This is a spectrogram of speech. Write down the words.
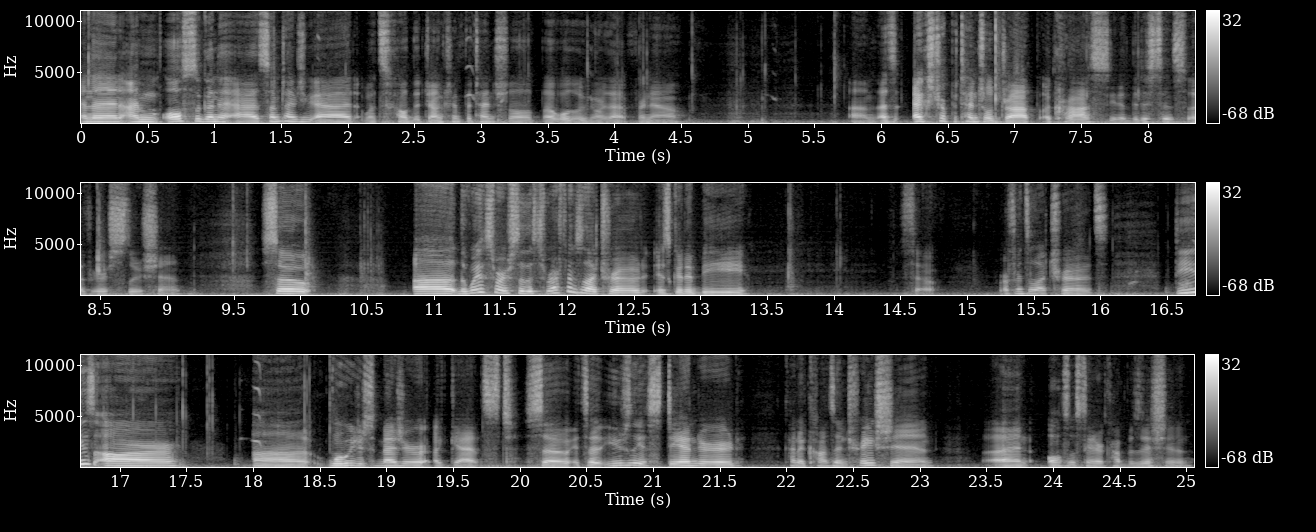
And then I'm also going to add, sometimes you add what's called the junction potential, but we'll ignore that for now. Um, that's extra potential drop across you know, the distance of your solution. So uh, the way this works, so this reference electrode is going to be, so reference electrodes, these are uh, what we just measure against. So it's a, usually a standard kind of concentration and also standard composition.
